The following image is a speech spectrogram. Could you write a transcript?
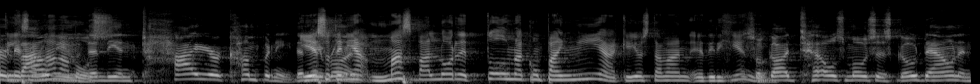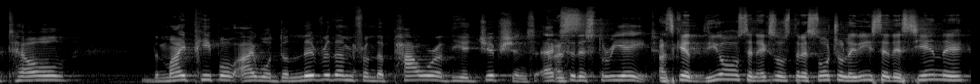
greater que les hablábamos. than the entire company that Y they eso run. tenía más valor de toda una compañía que ellos estaban eh, dirigiendo. So God tells Moses, "Go down and tell my people I will deliver them from the power of the Egyptians." Exodus 3:8. Así que Dios en Éxodo 3:8 le dice, desciende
